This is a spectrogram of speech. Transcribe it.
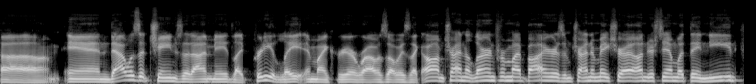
Um, and that was a change that I made like pretty late in my career where I was always like, oh, I'm trying to learn from my buyers. I'm trying to make sure I understand what they need.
